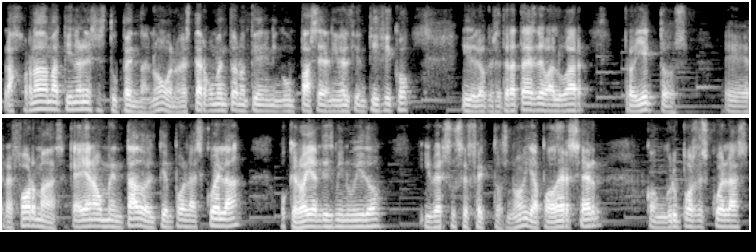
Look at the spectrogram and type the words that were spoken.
la jornada matinal es estupenda. ¿no? Bueno, este argumento no tiene ningún pase a nivel científico y de lo que se trata es de evaluar proyectos, eh, reformas que hayan aumentado el tiempo en la escuela o que lo hayan disminuido y ver sus efectos, ¿no? Y a poder ser con grupos de escuelas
